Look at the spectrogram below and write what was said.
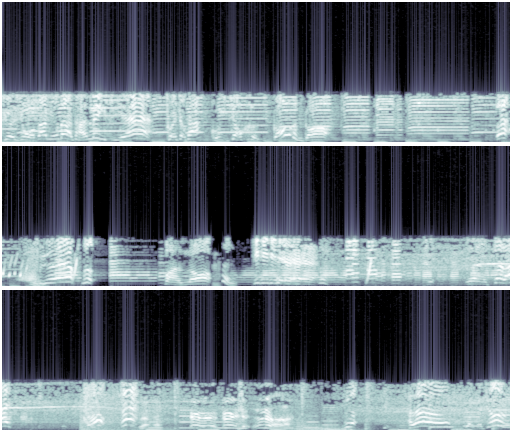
这是我发明的弹力鞋，穿上它可以跳很高很高。别，反了，嘿嘿嘿嘿。再来，走！人呢？Hello，我在这里。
